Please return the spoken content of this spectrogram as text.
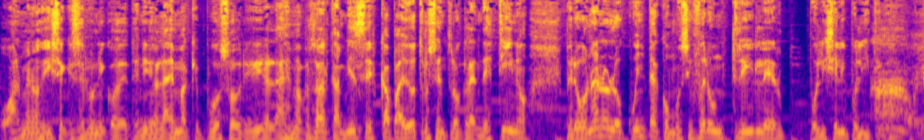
o al menos dice que es el único detenido en la ESMA que pudo sobrevivir a la ESMA pasada. También se escapa de otro centro clandestino, pero Bonano lo cuenta como si fuera un thriller policial y político. Ah, bueno.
